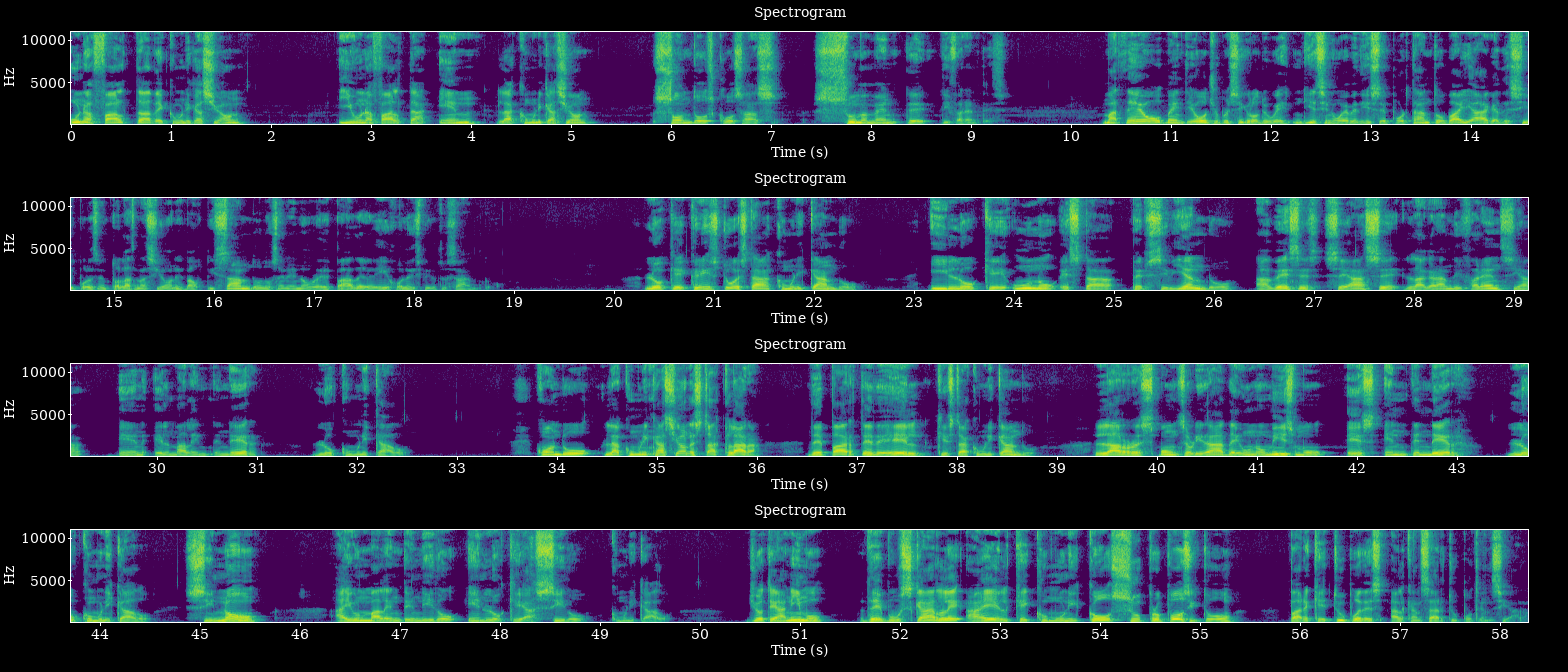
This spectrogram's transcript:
una falta de comunicación y una falta en la comunicación son dos cosas sumamente diferentes. Mateo 28, versículo 19 dice, Por tanto, vaya, haga discípulos en todas las naciones, bautizándolos en el nombre del Padre, del Hijo y del Espíritu Santo. Lo que Cristo está comunicando y lo que uno está percibiendo, a veces se hace la gran diferencia en el malentender lo comunicado. Cuando la comunicación está clara de parte de él que está comunicando, la responsabilidad de uno mismo es entender lo comunicado. Si no, hay un malentendido en lo que ha sido comunicado. Yo te animo de buscarle a Él que comunicó su propósito para que tú puedas alcanzar tu potencial.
